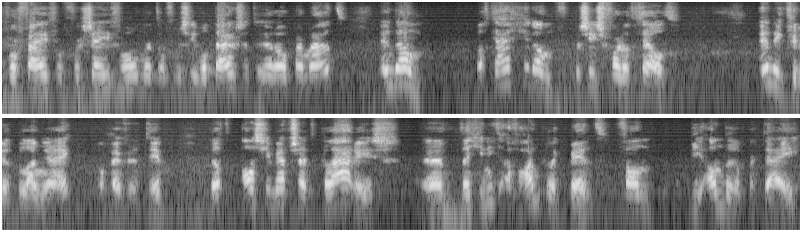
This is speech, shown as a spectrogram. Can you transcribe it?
voor 5 of voor 700 of misschien wel 1000 euro per maand. En dan, wat krijg je dan precies voor dat geld? En ik vind het belangrijk, nog even een tip, dat als je website klaar is, uh, dat je niet afhankelijk bent van die andere partij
